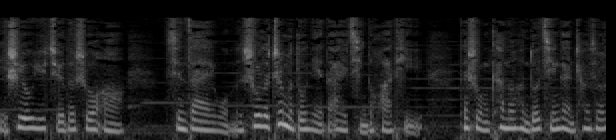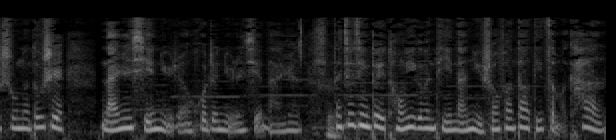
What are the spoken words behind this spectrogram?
也是由于觉得说啊，现在我们说了这么多年的爱情的话题。但是我们看到很多情感畅销书呢，都是男人写女人或者女人写男人。是。但究竟对同一个问题，男女双方到底怎么看？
